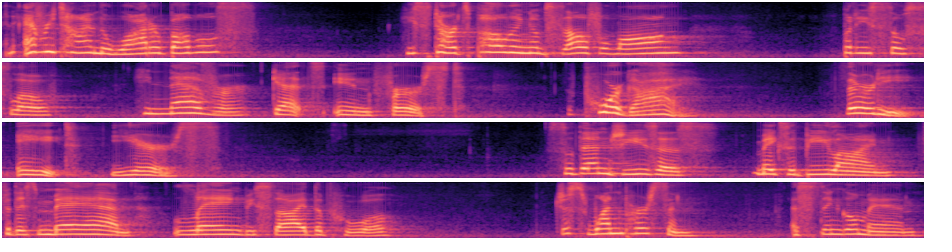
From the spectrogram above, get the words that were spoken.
And every time the water bubbles, he starts pulling himself along, but he's so slow. He never gets in first. The poor guy, 38 years. So then Jesus makes a beeline for this man laying beside the pool. Just one person a single man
